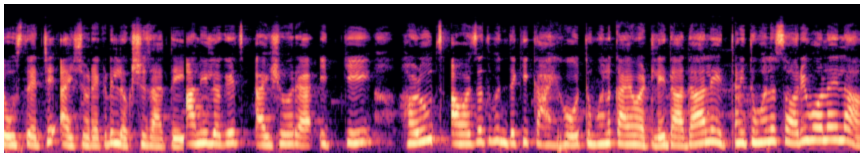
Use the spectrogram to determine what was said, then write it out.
तोच त्याचे ऐश्वर्याकडे लक्ष जाते. आणि लगेच ऐश्वर्या इतकी हळूच आवाजात म्हणते की काय हो तुम्हाला काय वाटले दादा आलेत आणि तुम्हाला सॉरी बोलायला.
